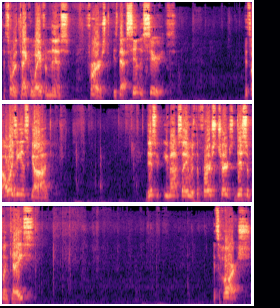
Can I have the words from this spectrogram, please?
and sort of take away from this first is that sin is serious. It's always against God. This, you might say, was the first church discipline case. It's harsh.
